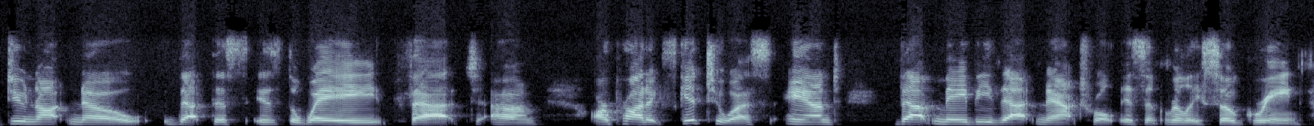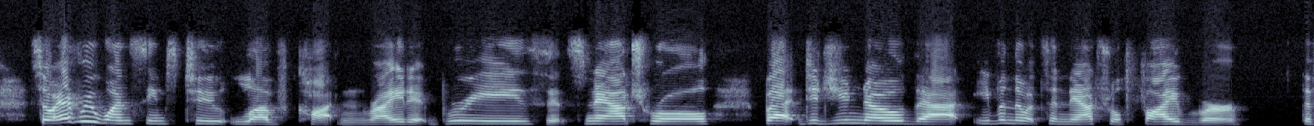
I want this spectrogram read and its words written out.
do not know that this is the way that um, our products get to us. And that maybe that natural isn't really so green. So everyone seems to love cotton, right? It breathes, it's natural. But did you know that even though it's a natural fiber, the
